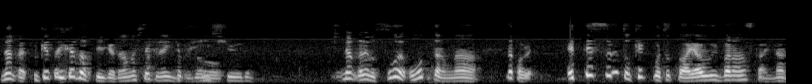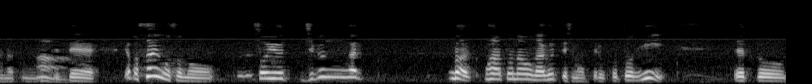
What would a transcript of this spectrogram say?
なんか受け取り方って言い方あんましたくないんだけど。なんかでもすごい思ったのが、なんか俺、得てすると結構ちょっと危ういバランス感になるなと思ってて、やっぱ最後その、そういう自分が、まあ、パートナーを殴ってしまってることに、えっと、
